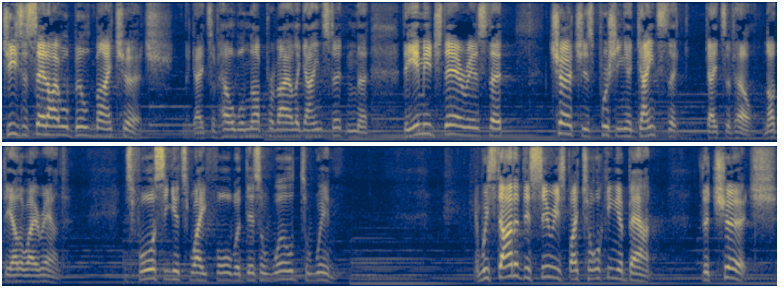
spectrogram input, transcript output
Jesus said, I will build my church. The gates of hell will not prevail against it. And the, the image there is that church is pushing against the gates of hell, not the other way around. It's forcing its way forward. There's a world to win. And we started this series by talking about the church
